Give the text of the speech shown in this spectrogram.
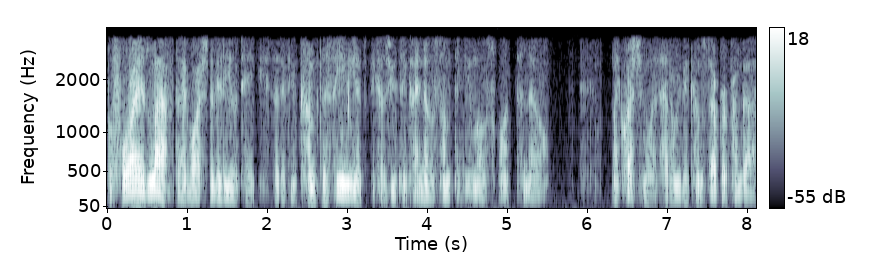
Before I had left, I had watched a videotape. He said, if you come to see me, it's because you think I know something you most want to know. My question was, how do we become separate from God?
